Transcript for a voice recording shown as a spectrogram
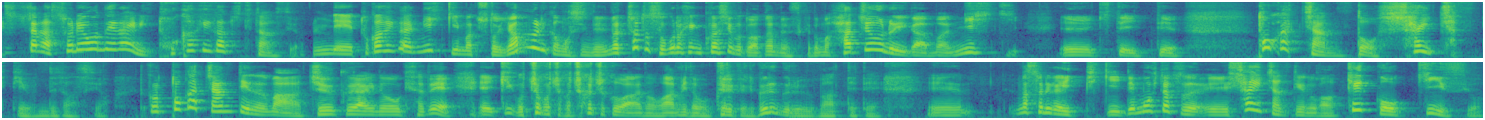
そしたらそれを狙いにトカゲが来てたんですよ。で、トカゲが2匹、まあちょっとヤモリかもしれない。まあちょっとそこら辺詳しいことわかんないですけど、まあ爬虫類がまあ2匹、えー、来ていて、トカちゃんとシャイちゃんって呼んでたんですよ。このトカちゃんっていうのはまあ中くらいの大きさで、えー、結構ちょこちょこちょこちょこあの網戸をぐるぐるぐるぐる回ってて、えー、まあそれが1匹。で、もう一つ、えー、シャイちゃんっていうのが結構大きいですよ。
